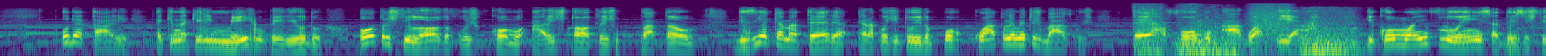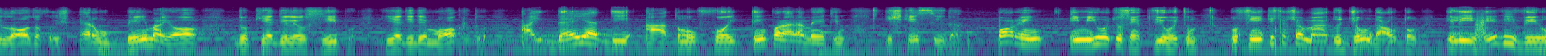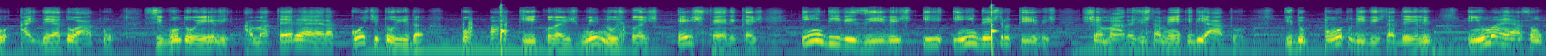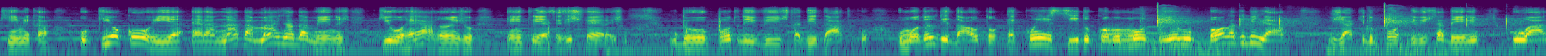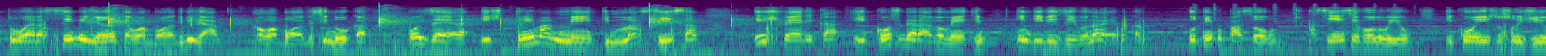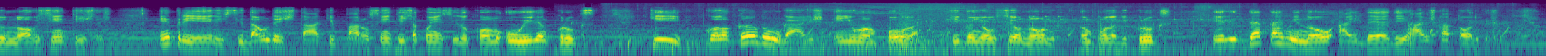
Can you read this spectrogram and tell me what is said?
O detalhe é que naquele mesmo período, outros filósofos como Aristóteles, Platão, dizia que a matéria era constituída por quatro elementos básicos: terra, fogo, água e ar e como a influência desses filósofos era bem maior do que a de Leucipo e a de Demócrito, a ideia de átomo foi temporariamente esquecida. Porém, em 1808, um cientista chamado John Dalton, ele reviveu a ideia do átomo. Segundo ele, a matéria era constituída por partículas minúsculas esféricas indivisíveis e indestrutíveis, chamadas justamente de átomo. E do ponto de vista dele, em uma reação química, o que ocorria era nada mais nada menos que o rearranjo entre essas esferas. Do ponto de vista didático, o modelo de Dalton é conhecido como modelo bola de bilhar, já que do ponto de vista dele, o átomo era semelhante a uma bola de bilhar, a uma bola de sinuca, pois era extremamente maciça, esférica e consideravelmente indivisível na época. O tempo passou, a ciência evoluiu e com isso surgiu novos cientistas. Entre eles se dá um destaque para um cientista conhecido como William Crookes, que, colocando um gás em uma ampola que ganhou seu nome, ampola de Crookes, ele determinou a ideia de raios catódicos.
